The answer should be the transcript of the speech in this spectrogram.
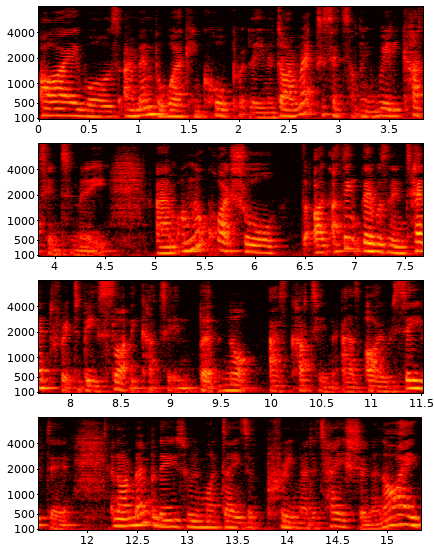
I was, I remember working corporately and a director said something really cutting to me. Um, I'm not quite sure I, I think there was an intent for it to be slightly cutting, but not as cutting as I received it. And I remember these were in my days of premeditation, and I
